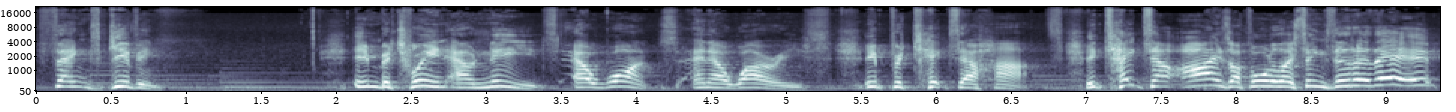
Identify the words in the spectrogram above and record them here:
thanksgiving in between our needs, our wants, and our worries, it protects our hearts. It takes our eyes off all of those things that are there.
